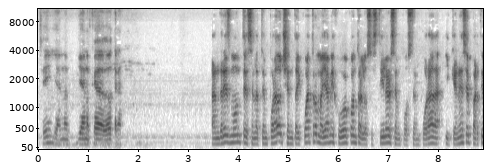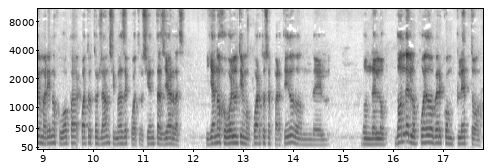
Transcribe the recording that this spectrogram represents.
sí, ya no, ya no queda de otra. Andrés Montes, en la temporada 84 Miami jugó contra los Steelers en postemporada y que en ese partido Marino jugó para cuatro touchdowns y más de 400 yardas. Y ya no jugó el último cuarto ese partido donde, el, donde, lo, donde lo puedo ver completo.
